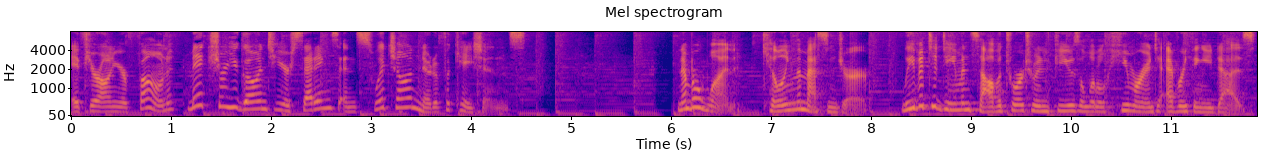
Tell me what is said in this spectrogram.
If you're on your phone, make sure you go into your settings and switch on notifications. Number 1. Killing the Messenger. Leave it to Damon Salvatore to infuse a little humor into everything he does,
